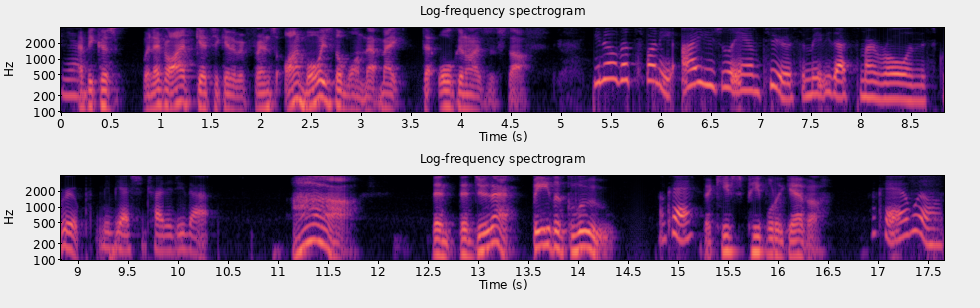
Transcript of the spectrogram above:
Yeah. And because whenever I get together with friends, I'm always the one that make that organizes stuff. You know, that's funny. I usually am too. So maybe that's my role in this group. Maybe I should try to do that. Ah, then then do that. Be the glue Okay. that keeps people together. Okay, I will.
